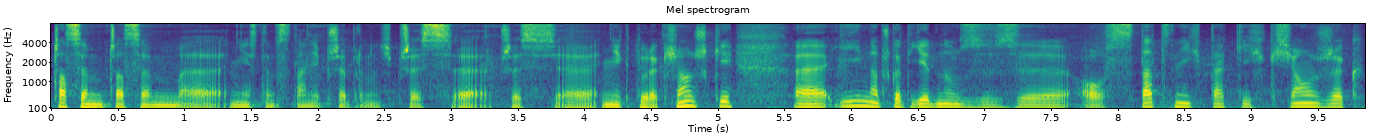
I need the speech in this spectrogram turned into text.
czasem, czasem e, nie jestem w stanie przebrnąć przez, e, przez niektóre książki i na przykład jedną z, z ostatnich takich książek,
